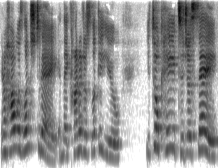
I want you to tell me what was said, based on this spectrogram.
you know, how was lunch today? And they kind of just look at you, it's okay to just say, you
